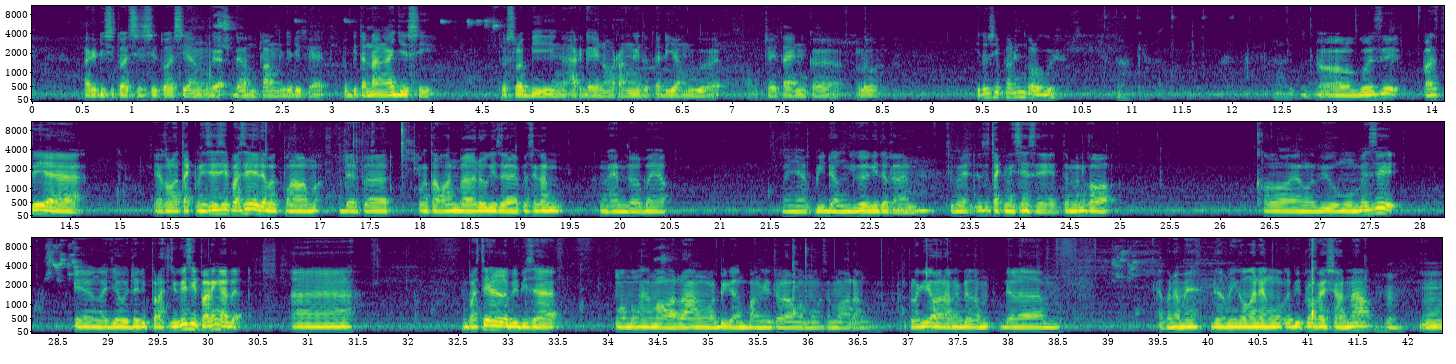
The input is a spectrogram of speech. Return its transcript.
ada di situasi-situasi yang nggak gampang. Jadi kayak lebih tenang aja sih. Terus lebih ngehargain orang itu tadi yang gue ceritain ke lo. Itu sih paling kalau gue Kalau gue sih pasti ya ya kalau teknisnya sih pasti dapat pengalaman dapat pengetahuan baru gitu ya. Pasti kan ngehandle banyak banyak bidang juga gitu kan. Cuma itu teknisnya sih. Temen kalau kalau yang lebih umumnya sih ya nggak jauh dari pras juga sih paling ada eh yang pasti lebih bisa ngomong sama orang lebih gampang gitu lah ngomong sama orang apalagi orang dalam dalam apa namanya dalam lingkungan yang lebih profesional hmm.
